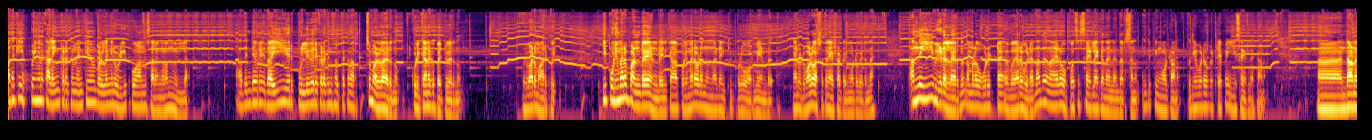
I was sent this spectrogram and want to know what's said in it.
അതൊക്കെ ഇപ്പോൾ ഇങ്ങനെ കലങ്ങി കിടക്കുന്ന എനിക്ക് വെള്ളം ഇങ്ങനെ ഒഴുകി ഒഴുകിപ്പോകാൻ സ്ഥലങ്ങളൊന്നുമില്ല അതിന്റെ ഒരു ഇതായി ഈ ഒരു പുല്ല് കയറി കിടക്കുന്ന സ്ഥലത്തൊക്കെ നിറച്ചും വെള്ളമായിരുന്നു. കുളിക്കാനൊക്കെ പറ്റുമായിരുന്നു. ഒരുപാട് മാറിപ്പോയി. ഈ പുളിമരം പണ്ടേ ഉണ്ട്. എനിക്ക് ആ പുളിമരം അവിടെ നിന്നായിട്ട് എനിക്കിപ്പോഴും ഓർമ്മയുണ്ട്. ഞാൻ ഒരുപാട് വർഷത്തിന് ശേഷമാട്ടോ ഇങ്ങോട്ട് വരുന്നത് അന്ന് ഈ വീടല്ലായിരുന്നു നമ്മുടെ ഓടിട്ട വേറെ വീടായിരുന്നു അത് നേരെ ഓപ്പോസിറ്റ് സൈഡിലേക്ക് തന്നെ ദർശനം. ഇതിപ്പോൾ ഇങ്ങോട്ടാണ്. പുതിയ വീട് കിട്ടിയപ്പോൾ ഈ സൈഡിലേക്കാണ് എന്താണ്?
